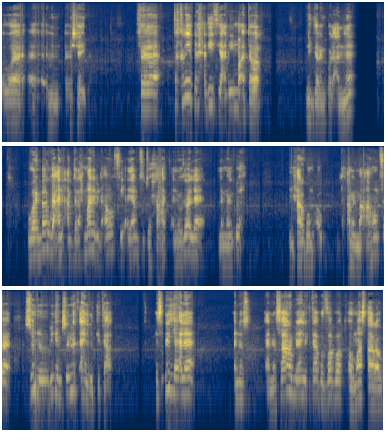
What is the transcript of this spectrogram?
وابن شيبة. فتقريبا الحديث يعني معتبر نقدر نقول عنه. ومروي عن عبد الرحمن بن عوف في أيام الفتوحات أنه ذولا لما نروح نحاربهم أو نتعامل معهم فسنوا بهم سنة أهل الكتاب. هسه نجي على أنه يعني صاروا من أهل الكتاب بالضبط أو ما صاروا.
